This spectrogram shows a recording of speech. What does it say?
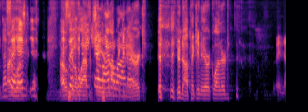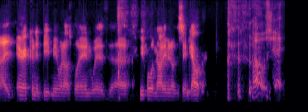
That's I a was- heavy. I was gonna laugh and say you're not picking lineup. Eric. you're not picking Eric Leonard. And I, Eric couldn't beat me when I was playing with uh, people not even of the same caliber. Oh shit!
